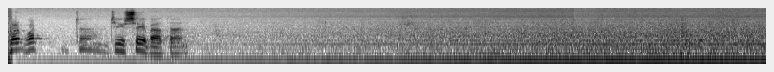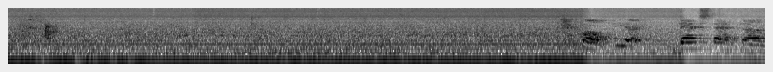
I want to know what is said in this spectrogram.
What, what uh, do you see about that? Well, yeah, that's that, um,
